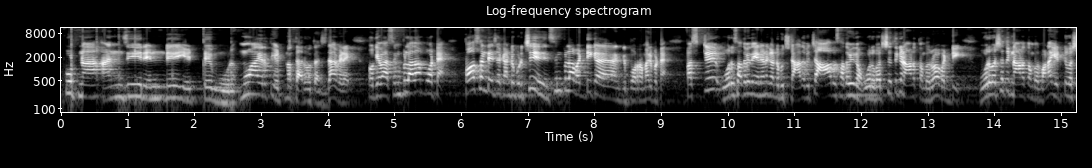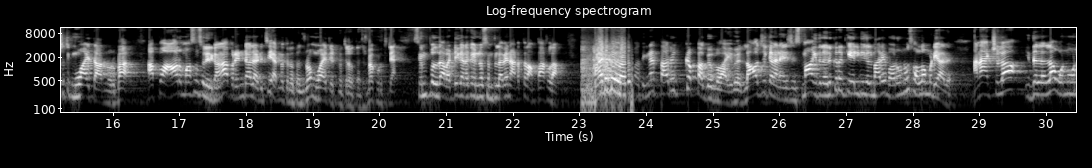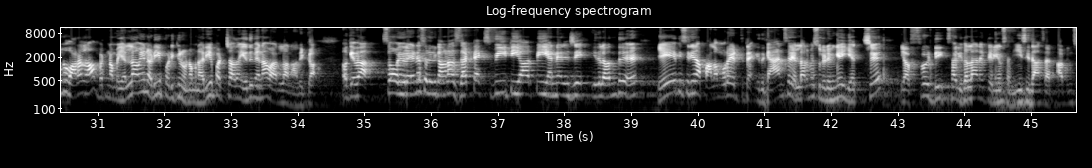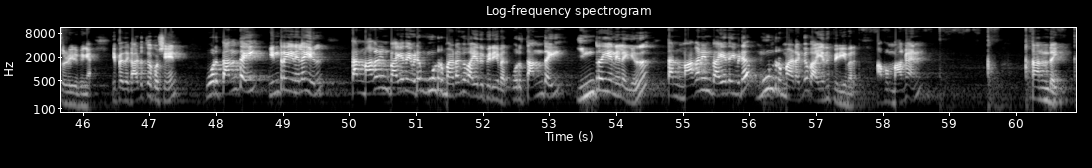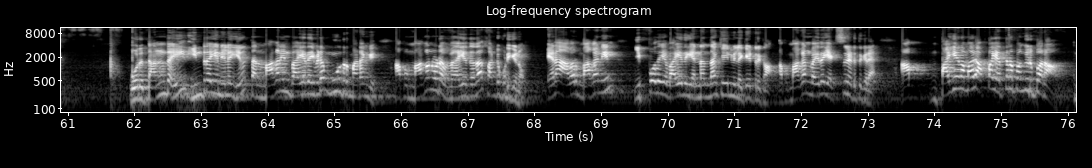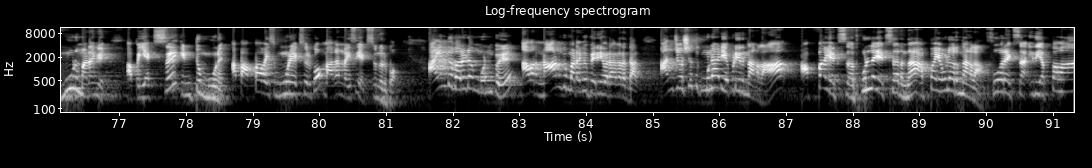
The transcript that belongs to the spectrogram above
கூட்டினா அஞ்சு ரெண்டு எட்டு மூணு. மூவாயிரத்தி எட்நூத்தி அறுபத்தஞ்சு தான் விடை ஓகேவா சிம்பிளா தான் போட்டேன். பர்சன்டேஜை கண்டுபிடிச்சி சிம்பிளாக வட்டி போடுற மாதிரி போட்டேன். ஃபர்ஸ்ட் ஒரு சதவீதம் என்னன்னு கண்டுபிடிச்சிட்டேன். அதை வச்சு ஆறு சதவீதம். ஒரு வருஷத்துக்கு நானூத்தம்பது ரூபாய் வட்டி. ஒரு வருஷத்துக்கு நானூத்தம்பது ரூபாய்னா எட்டு வருஷத்துக்கு மூவாயிரத்து அறுநூறு அப்போ ஆறு மாசம் சொல்லியிருக்காங்க. அப்போ ரெண்டாள் அடிச்சு இரநூத்தி ரூபா மூவாயிரத்தி எட்நூத்தி இருபத்தஞ்சு கொடுத்துட்டேன். சிம்பிள் தான். வட்டி கணக்கு இன்னும் சிம்பிளாவே நடத்தலாம். பார்க்கலாம். அடுத்தது வந்து பாத்தீங்கன்னா தருக்க பகுப்பாய்வு. லாஜிக்கல் அனாலிசிஸ்மா இதுல இருக்கிற கேள்விகள் மாதிரி வரும்னு சொல்ல முடியாது. ஆனா ஆக்சுவலா இதுல எல்லாம் ஒண்ணு ஒண்ணு வரலாம். பட் நம்ம எல்லாமே நிறைய படிக்கணும். நம்ம நிறைய படிச்சாதான் எது வேணா வரலாம் நாளைக்கா. ஓகேவா சோ இதுல என்ன சொல்லியிருக்காங்கன்னா ZXV TRP NLJ இதுல வந்து ஏபிசிடி நான் பல முறை எடுத்துட்டேன். இதுக்கு ஆன்சர் எல்லாருமே சொல்லிடுவீங்க. எச் எஃப் டி சார் இதெல்லாம் எனக்கு தெரியும் சார் ஈஸி தான் சார் அப்படின்னு சொல்லிடுவீங்க. இப்போ இதுக்கு அடுத்த கொஷின் ஒரு தந்தை இன்றைய நிலையில் தன் மகனின் வயதை விட மூன்று மடங்கு வயது பெரியவர். ஒரு தந்தை இன்றைய நிலையில் தன் மகனின் வயதை விட மூன்று மடங்கு வயது பெரியவர். அப்ப மகன் தந்தை. ஒரு தந்தை இன்றைய நிலையில் தன் மகனின் வயதை விட மூன்று மடங்கு. அப்ப மகனோட வயதை தான் கண்டுபிடிக்கணும். ஏன்னா அவர் மகனின் இப்போதைய வயது என்னன்னு தான் கேள்வியில கேட்டிருக்கான். அப்ப மகன் வயதை எக்ஸ்னு எடுத்துக்கிறேன். அப் பையனை மாதிரி அப்பா எத்தனை பங்கு இருப்பாரா? மூணு மடங்கு. அப்ப எக்ஸ் இன்ட்டு மூணு. அப்ப அப்பா வயசு மூணு எக்ஸ் இருக்கும் மகன் வயசு எக்ஸ்னு இருக்கும். ஐந்து வருடம் முன்பு அவர் நான்கு மடங்கு பெரியவராக இருந்தார். அஞ்சு வருஷத்துக்கு முன்னாடி எப்படி இருந்தாங்களா? அப்பா எக்ஸ் புள்ள எக்ஸா இருந்தா அப்பா எவ்வளவு இருந்தாங்களா? ஃபோர் எக்ஸா இது எப்பவா?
